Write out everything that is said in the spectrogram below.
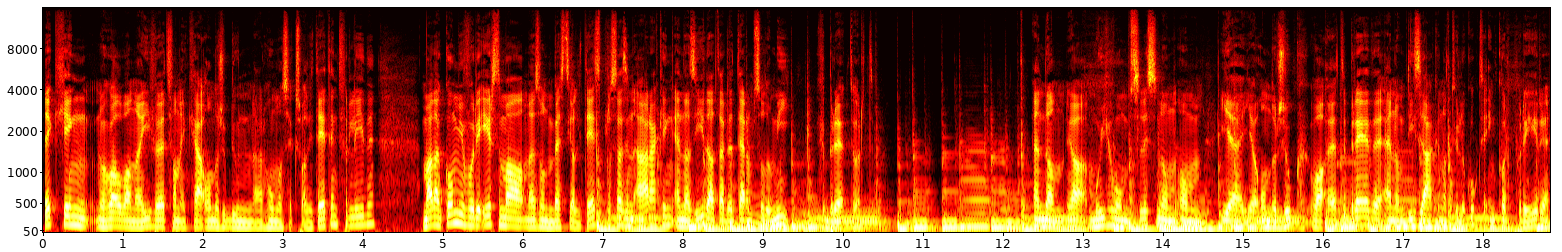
Ik ging nog wel wat naïef uit van ik ga onderzoek doen naar homoseksualiteit in het verleden. Maar dan kom je voor de eerste maal met zo'n bestialiteitsproces in aanraking en dan zie je dat daar de term sodomie gebruikt wordt. En dan ja, moet je gewoon beslissen om, om je, je onderzoek wat uit te breiden en om die zaken natuurlijk ook te incorporeren.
